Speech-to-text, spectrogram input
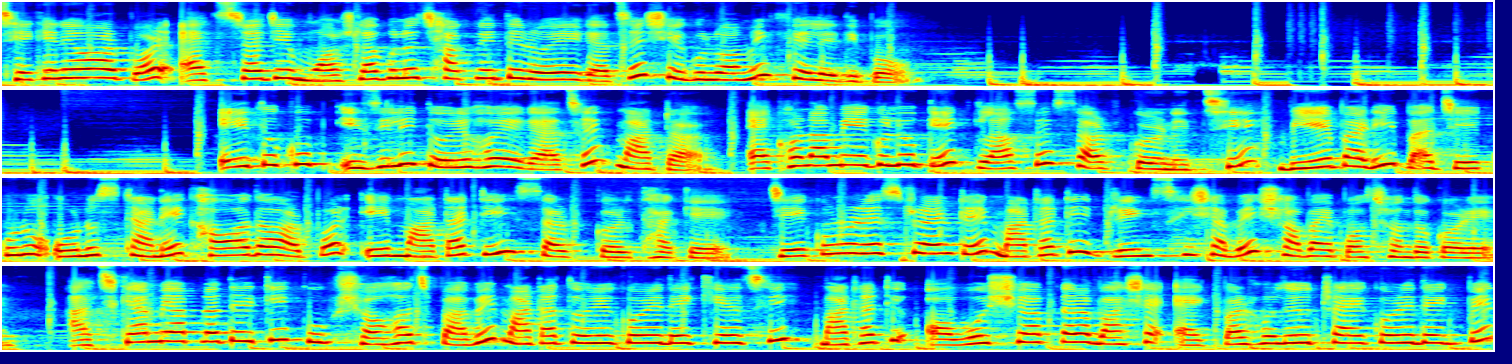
ছেঁকে নেওয়ার পর এক্সট্রা যে মশলাগুলো ছাঁকনিতে রয়ে গেছে, সেগুলো আমি ফেলে দিব। এই তো খুব ইজিলি তৈরি হয়ে গেছে মাটা। এখন আমি এগুলোকে গ্লাসে সার্ভ করে নিচ্ছি। বিয়ে বাড়ি বা যে কোনো অনুষ্ঠানে খাওয়া দাওয়ার পর এই মাটাটি সার্ভ করে থাকে। যে কোনো রেস্টুরেন্টে মাটাটি ড্রিঙ্কস হিসাবে সবাই পছন্দ করে। আজকে আমি আপনাদেরকে খুব সহজভাবে মাটা তৈরি করে দেখিয়েছি। মাঠাটি অবশ্যই আপনারা বাসায় একবার হলেও ট্রাই করে দেখবেন।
